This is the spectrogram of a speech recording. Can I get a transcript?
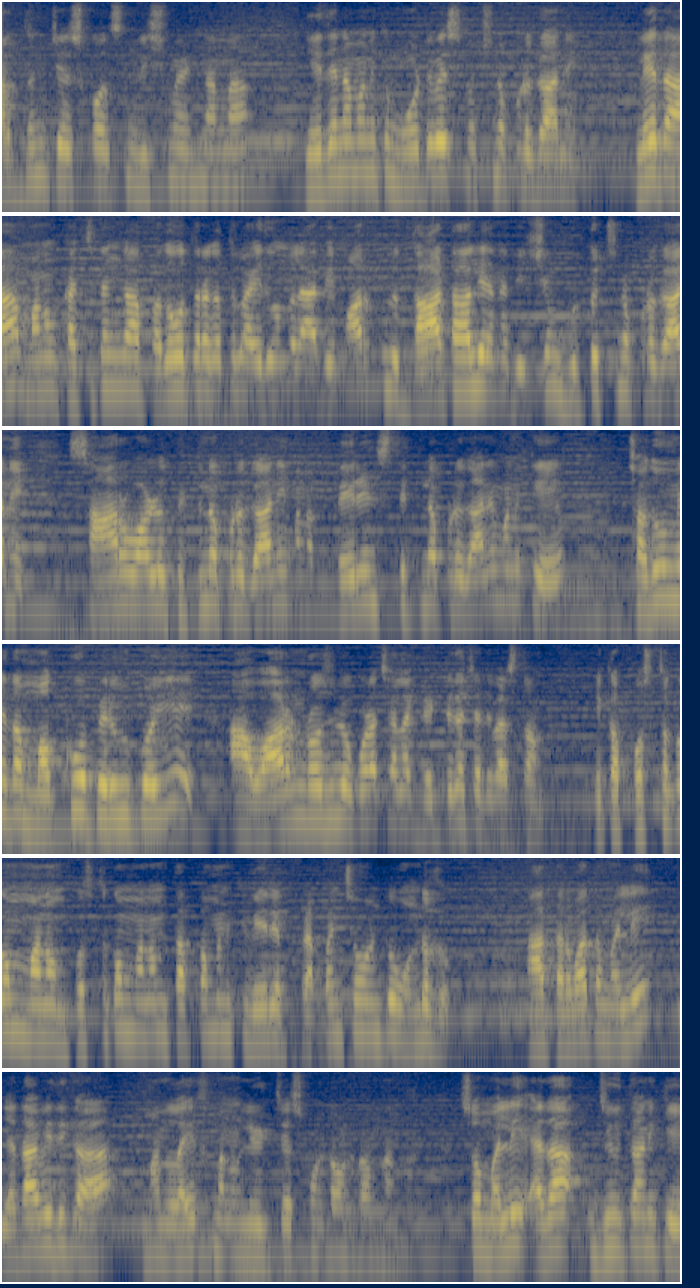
అర్థం చేసుకోవాల్సిన విషయం ఏంటన్నా ఏదైనా మనకి మోటివేషన్ వచ్చినప్పుడు కానీ లేదా మనం ఖచ్చితంగా పదవ తరగతిలో ఐదు వందల యాభై మార్కులు దాటాలి అనే విషయం గుర్తొచ్చినప్పుడు కానీ సార్ వాళ్ళు తిట్టినప్పుడు కానీ మన పేరెంట్స్ తిట్టినప్పుడు కానీ మనకి చదువు మీద మక్కువ పెరిగిపోయి ఆ వారం రోజులు కూడా చాలా గట్టిగా చదివేస్తాం. ఇక పుస్తకం మనం పుస్తకం మనం తప్ప మనకి వేరే ప్రపంచం అంటూ ఉండదు. ఆ తర్వాత మళ్ళీ యథావిధిగా మన లైఫ్ మనం లీడ్ చేసుకుంటూ ఉంటాం అన్నమాట. సో మళ్ళీ యథా జీవితానికి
